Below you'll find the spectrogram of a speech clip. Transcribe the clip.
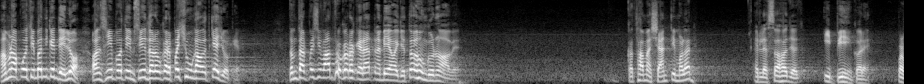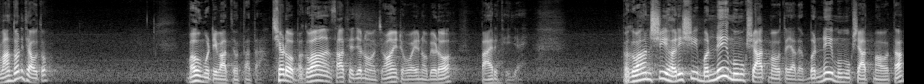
હમણાં પોથી બંધ કરી દે લો અને શ્રીપતિ ધર્મ કરે પછી ઊંઘ આવે કેજો કે. તમે તાર પછી વાતો કરો કે રાતના બે વાગે તો ઊંઘ ન આવે. કથામાં શાંતિ મળે ને? એટલે સહજ જ એ ભીં કરે. પણ વાંધો નથી આવતો. બહુ મોટી વાત જોતા હતા. છેડો ભગવાન સાથે જેનો જોઈન્ટ હોય, એનો બેડો પાર થઈ જાય. ભગવાન શ્રી હરિશ્રી બંને મુમુક્ષ આત્મા હતા, યાદ બંને મુમુક્ષ આત્મા હતા.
